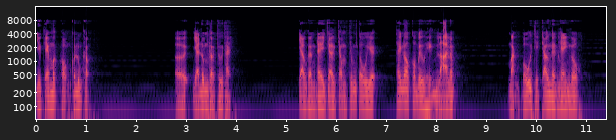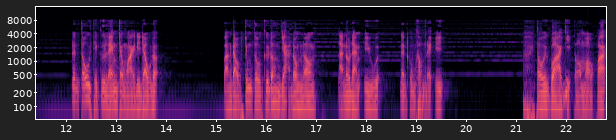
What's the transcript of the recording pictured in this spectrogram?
Như kẻ mất hồn có đúng không? Ờ dạ đúng rồi thưa thầy. Dạo gần đây vợ chồng chúng tôi Thấy nó có biểu hiện lạ lắm. Mặt mũi thì trở nên ngây ngô. Đến tối thì cứ lẻn ra ngoài đi đâu đó. Ban đầu chúng tôi cứ đoán giả đoan non Là nó đang yêu Nên cũng không để ý. Tối qua vì tò mò quá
